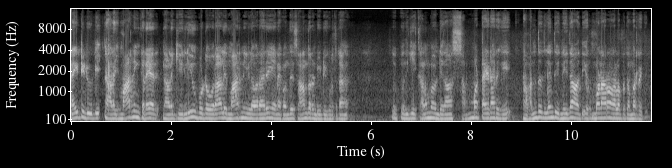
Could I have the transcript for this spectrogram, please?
நைட்டு டியூட்டி நாளைக்கு மார்னிங் கிடையாது. நாளைக்கு லீவ் போட்ட ஒரு ஆள் மார்னிங்கில் வராரு. எனக்கு வந்து சாயந்தரம் டியூட்டி கொடுத்துட்டாங்க. ஸோ இப்போதைக்கு கிளம்ப வேண்டியதான் செம்ம டயர்டாக இருக்குது நான் வந்ததுலேருந்து இன்னைக்கு தான் அது ரொம்ப நேரம் வேலை பார்த்த மாதிரி இருக்குது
